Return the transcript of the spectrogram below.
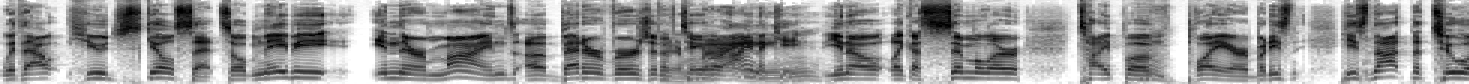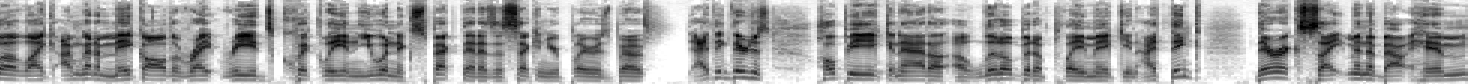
without huge skill set. So maybe in their minds, a better version of Taylor mind. Heinicke. You know, like a similar type of player, but he's he's not the Tua like I'm going to make all the right reads quickly, and you wouldn't expect that as a second year player. But I think they're just hoping he can add a, a little bit of playmaking. I think their excitement about him i-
